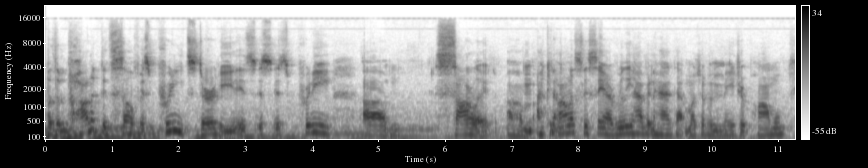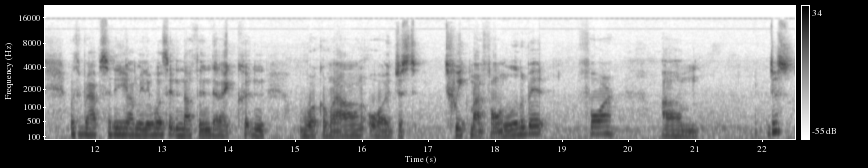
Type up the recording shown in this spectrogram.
but the product itself is pretty sturdy. It's it's it's pretty. Um, solid. Um, I can honestly say I really haven't had that much of a major problem with Rhapsody. I mean, it wasn't nothing that I couldn't work around or just tweak my phone a little bit for, um, just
